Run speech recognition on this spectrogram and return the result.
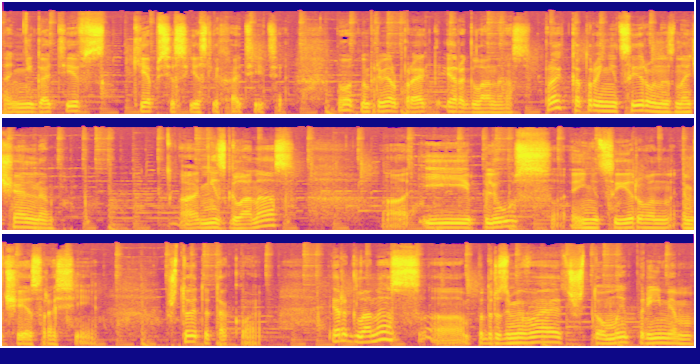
негатив, скепсис, если хотите. Ну, вот, например, проект «Эра ГЛОНАСС». Проект, который инициирован изначально не с ГЛОНАСС, и плюс инициирован МЧС России. Что это такое? Эра ГЛОНАСС подразумевает, что мы примем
